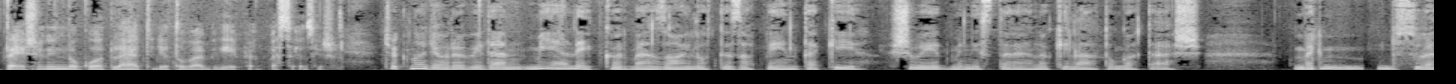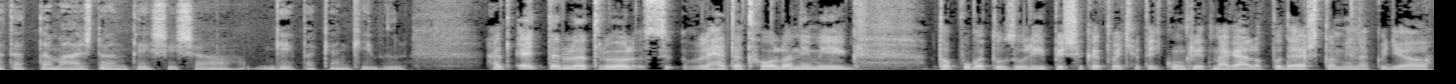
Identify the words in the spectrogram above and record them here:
teljesen indokolt lehet, hogy a további gépek beszerzése. Csak nagyon röviden, milyen légkörben zajlott ez a pénteki svéd miniszterelnöki látogatás? Meg születette más döntés is a gépeken kívül. Hát egy területről lehetett hallani még tapogatózó lépéseket, vagy hát egy konkrét megállapodást, aminek ugye a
